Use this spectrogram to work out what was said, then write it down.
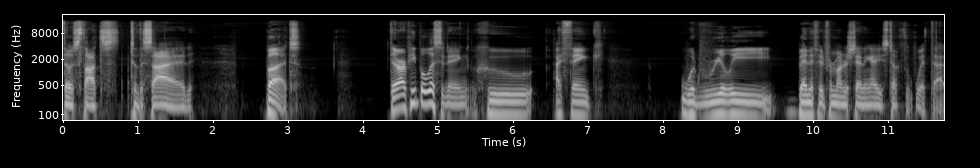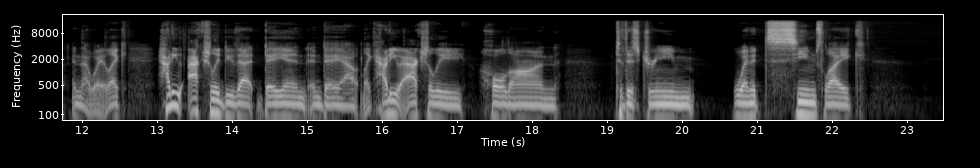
those thoughts to the side. But there are people listening who I think would really benefit from understanding how you stuck with that in that way. Like, how do you actually do that day in and day out? Like, how do you actually hold on to this dream when it seems like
